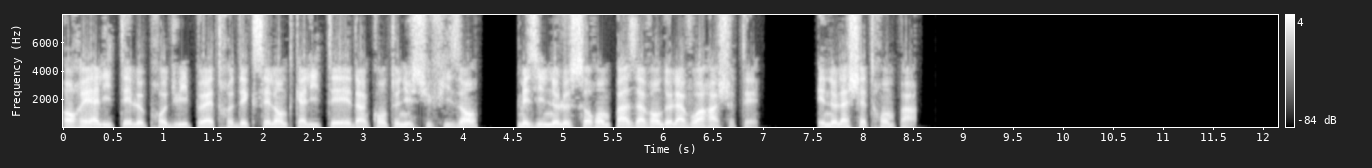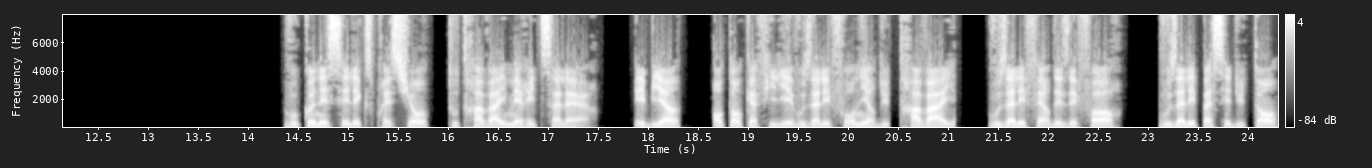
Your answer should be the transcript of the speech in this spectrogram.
En réalité le produit peut être d'excellente qualité et d'un contenu suffisant, mais ils ne le sauront pas avant de l'avoir acheté et ne l'achèteront pas. Vous connaissez l'expression, tout travail mérite salaire. Eh bien, En tant qu'affilié vous allez fournir du travail, vous allez faire des efforts, vous allez passer du temps,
